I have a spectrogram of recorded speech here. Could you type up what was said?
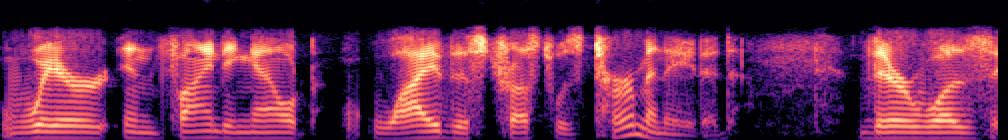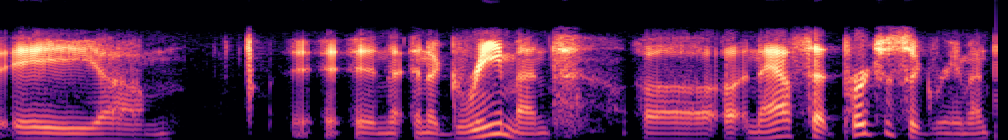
where in finding out why this trust was terminated, there was a um, an, an agreement, uh, an asset purchase agreement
